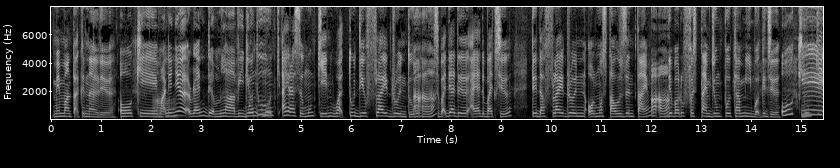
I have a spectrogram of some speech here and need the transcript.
memang tak kenal dia Okey, maknanya random lah video Mung- tu. mung- I rasa mungkin waktu dia fly drone tu Ah, ah. sebab dia ada I ada baca dia dah fly drone almost thousand time Ah, ah. dia baru first time jumpa kami buat kerja Okey. mungkin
